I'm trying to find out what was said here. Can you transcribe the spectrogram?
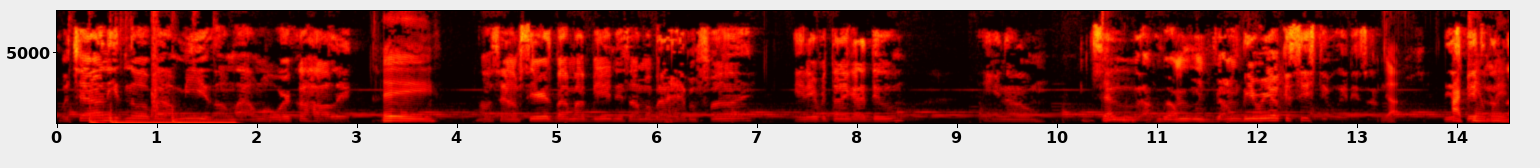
what y'all need to know about me is I'm like I'm a workaholic. Hey. You know what I'm saying I'm serious about my business. I'm about having fun in everything I do. You know, so I'm, I'm, I'm gonna be real consistent with it. So Yeah. I can't wait.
